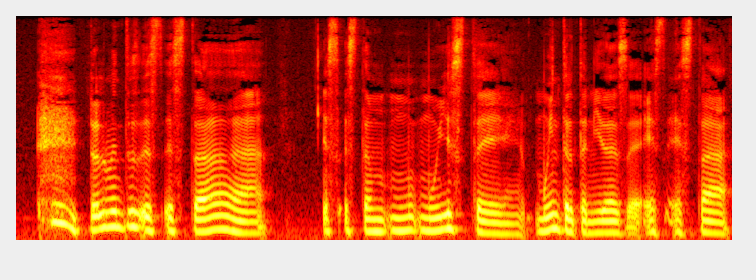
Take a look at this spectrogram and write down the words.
realmente es, está es, está muy, este, muy entretenida es, esta,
